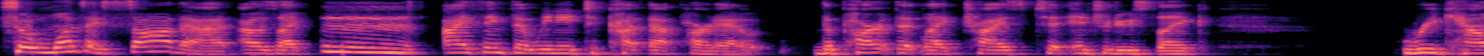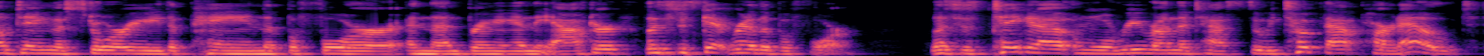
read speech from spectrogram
So once i saw that i was like mm, i think that we need to cut that part out. The part that like tries to introduce like recounting the story the pain the before and then bringing in the after let's just get rid of the before let's just take it out and we'll rerun the test so we took that part out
